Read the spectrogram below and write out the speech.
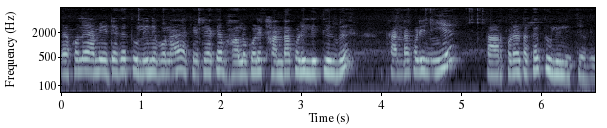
এখন আমি এটাকে তুলে নেব না এটাকে ভালো করে ঠান্ডা করে নিতে হবে। ঠান্ডা করে নিয়ে তারপরে এটাকে তুলে নিতে হবে।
